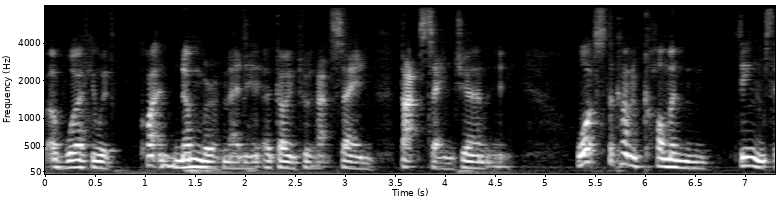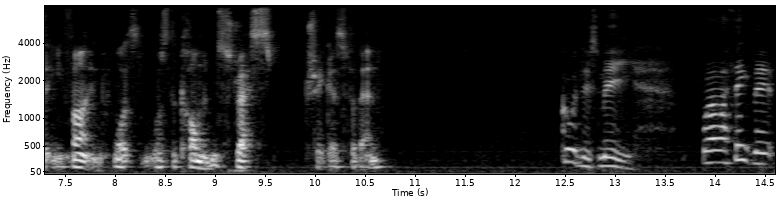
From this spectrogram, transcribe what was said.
of working with quite a number of men going through that same that same journey, what's the kind of common themes that you find? What's what's the common stress triggers for them? Goodness me, well, I think that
